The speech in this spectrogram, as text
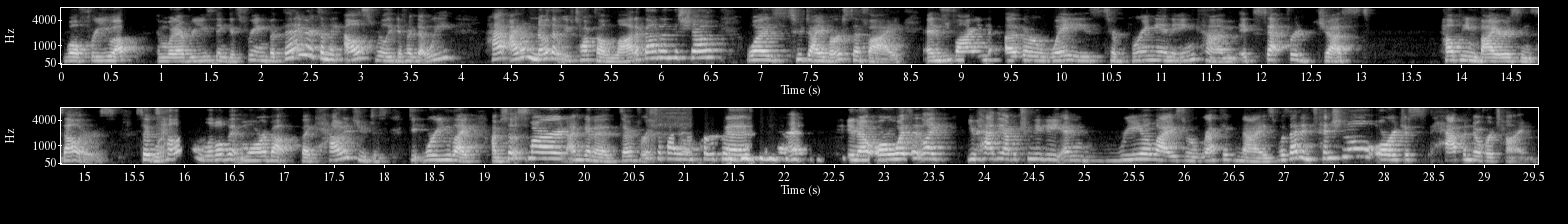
will free you up and whatever you think is freeing. But then I heard something else really different that we I don't know that we've talked a lot about on the show was to diversify and mm-hmm. find other ways to bring in income except for just helping buyers and sellers. So tell us a little bit more about like how did you just were you like I'm so smart I'm gonna diversify on purpose you know or was it like you had the opportunity and realized or recognized Was that intentional or just happened over time?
